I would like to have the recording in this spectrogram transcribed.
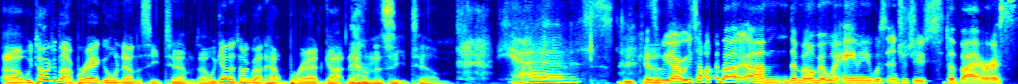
Uh, we talked about Brad going down to see Tim. Now we got to talk about how Brad got down to see Tim Yes. because because we are we talked about um, the moment when Amy was introduced to the virus.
